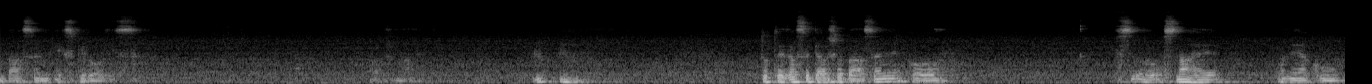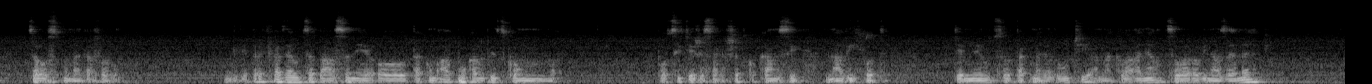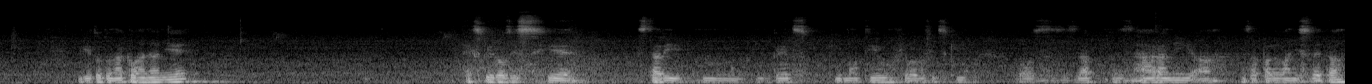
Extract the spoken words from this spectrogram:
Basen expirosis. Toto je zase ďalšia báseň o, o snahe o nejakú celostnú metaforu. Kde predchádzajúca báseň je o takom apokalyptickom pocite, že sa všetko kam na východ temnejúco takmer rúti a nakláňa celá rovina zeme. Kde toto nakláňanie Expirosis je starý mm, grécky motív filozofický, o zháraní a zapadovaní sveta,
